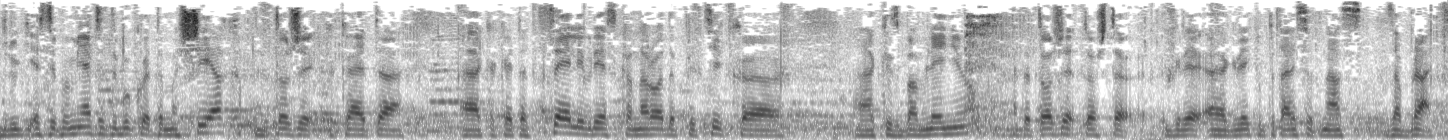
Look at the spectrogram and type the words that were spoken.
Друг, если поменять эту букву, это Машиах, это тоже какая-то э, какая цель еврейского народа прийти к Э, к избавлению. Это тоже то, что э, греки пытались от нас забрать.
